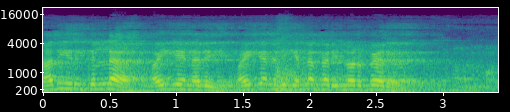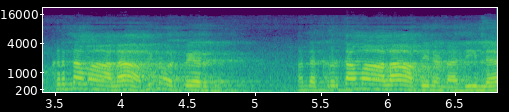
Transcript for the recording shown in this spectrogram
நதி இருக்குல்ல வைகை நதி. வைகை நதிக்கு என்ன பேர்? இன்னொரு பேர். கிருத்தமாலா அப்படின்னு ஒரு பேர். இருக்கு அந்த கிருத்தமாலா அப்படின்ற நதியில்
